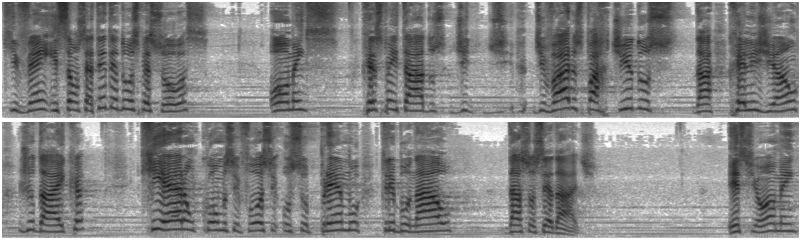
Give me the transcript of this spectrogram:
que vem, e são 72 pessoas, homens respeitados de, de, de vários partidos da religião judaica, que eram como se fosse o supremo tribunal da sociedade. Esse homem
